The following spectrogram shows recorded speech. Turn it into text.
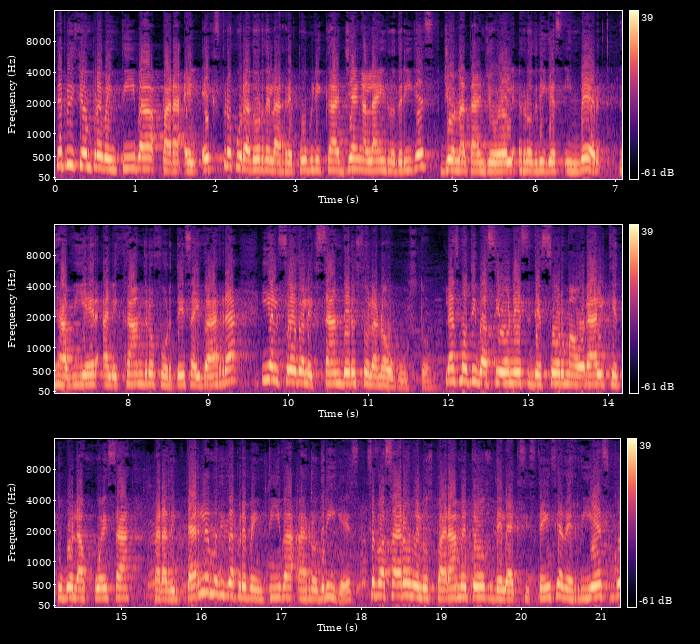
de prisión preventiva para el ex procurador de la República, Jean Alain Rodríguez, Jonathan Joel Rodríguez Invert, Javier Alejandro Forteza Ibarra y Alfredo Alexander Solano Augusto. Las motivaciones de forma oral que tuvo la jueza para dictar la medida preventiva a Rodríguez se basaron en los parámetros de la existencia de riesgo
